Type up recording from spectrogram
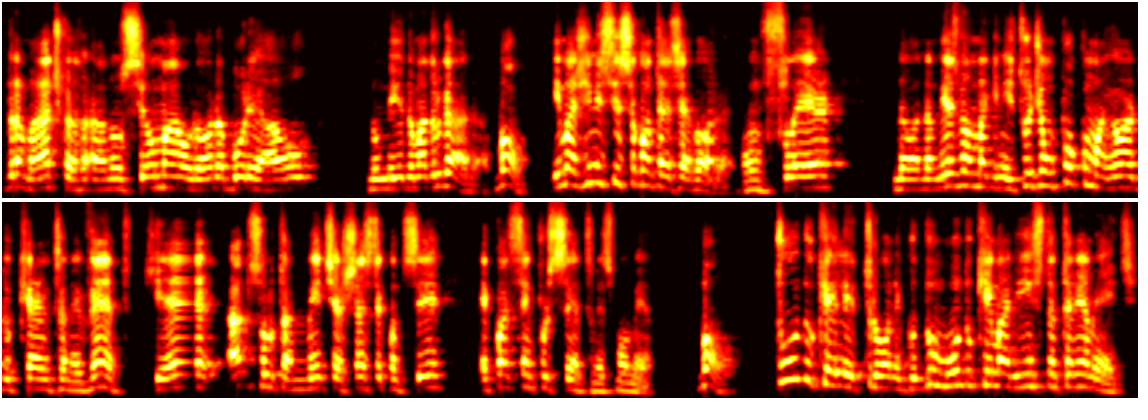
dramático, a não ser uma aurora boreal no meio da madrugada. Bom, imagine se isso acontece agora, um flare na mesma magnitude, é um pouco maior do Carrington Event, que é absolutamente a chance de acontecer é quase 100% nesse momento. Bom, tudo que é eletrônico do mundo queimaria instantaneamente.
